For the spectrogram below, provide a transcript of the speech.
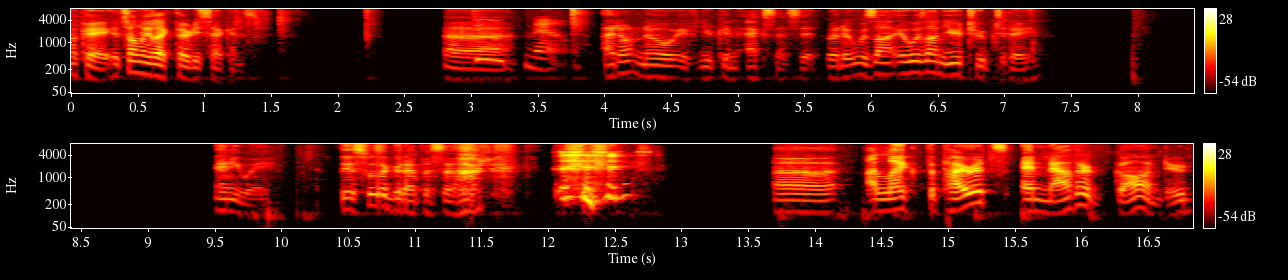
Okay, it's only like 30 seconds. Uh, Do now. I don't know if you can access it, but it was on it was on YouTube today. Anyway, this was a good episode. uh, I like the pirates, and now they're gone, dude.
